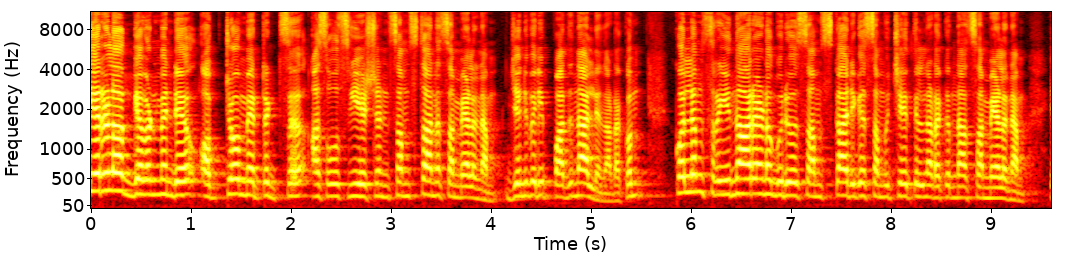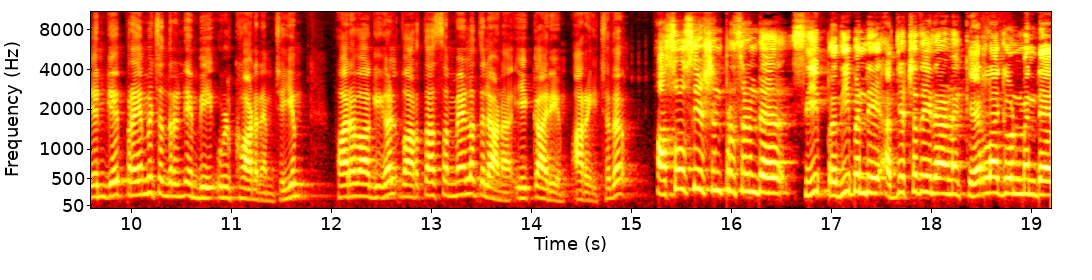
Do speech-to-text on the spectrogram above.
കേരള ഗവൺമെന്റ് ഒപ്റ്റോമെട്രിക്സ് അസോസിയേഷൻ സംസ്ഥാന സമ്മേളനം ജനുവരി പതിനാലിന് നടക്കും. കൊല്ലം ശ്രീനാരായണ ഗുരു സാംസ്കാരിക സമുച്ചയത്തിൽ നടക്കുന്ന സമ്മേളനം എൻ കെ പ്രേമചന്ദ്രൻ എം ഉദ്ഘാടനം ചെയ്യും. ഭാരവാഹികൾ വാർത്താ സമ്മേളനത്തിലാണ് ഇക്കാര്യം അറിയിച്ചത്. അസോസിയേഷൻ പ്രസിഡന്റ് സി പ്രദീപന്റെ അധ്യക്ഷതയിലാണ് കേരള ഗവൺമെന്റ്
